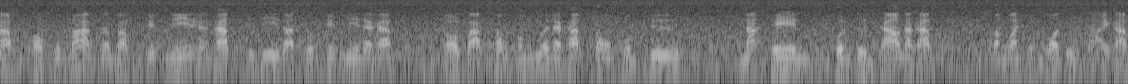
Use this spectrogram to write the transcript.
ครับขอบคุณมากสำหรับคลิปนี้นะครับ ที่ที่รับชมคลิปนี้นะครับขอฝากช่องผมด้วยนะครับช่องผมชื่อณเทนคนตื่นเช้านะครับ บางวันผมก็ตื่นสายครับ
